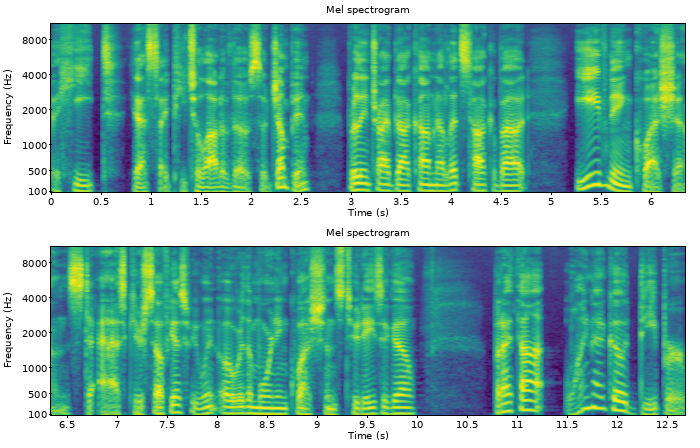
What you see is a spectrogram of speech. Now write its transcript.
the heat. Yes, I teach a lot of those. So jump in, brillianttribe.com. Now let's talk about evening questions to ask yourself. Yes, we went over the morning questions two days ago, but I thought, why not go deeper?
